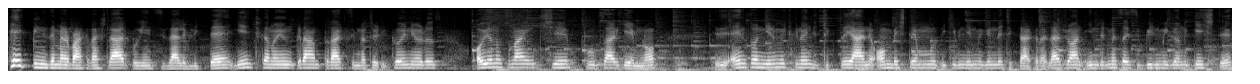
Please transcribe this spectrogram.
Hepinize merhaba arkadaşlar. Bugün sizlerle birlikte yeni çıkan oyun Grand Truck Simulator 2 oynuyoruz. Oyunu sunan kişi Pulsar Game Loft. En son 23 gün önce çıktı. Yani 15 Temmuz 2020 günde çıktı arkadaşlar. Şu an indirme sayısı 1 milyonu geçti.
